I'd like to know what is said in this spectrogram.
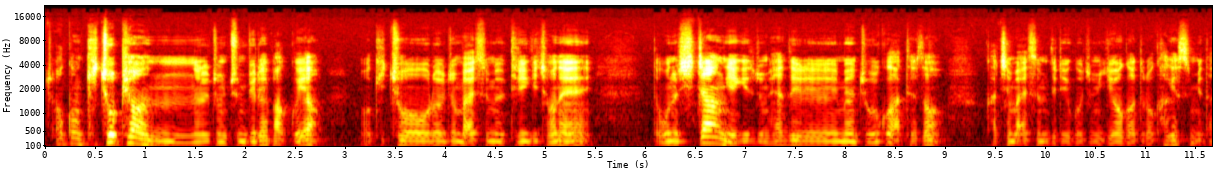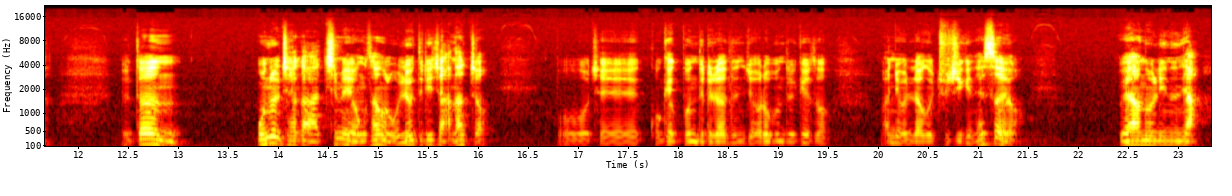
조금 기초편을 좀 준비를 해봤고요. 어, 기초를 좀 말씀을 드리기 전에 오늘 시장 얘기 좀 해드리면 좋을 것 같아서 같이 말씀드리고 좀 이어가도록 하겠습니다. 일단 오늘 제가 아침에 영상을 올려드리지 않았죠. 뭐 제 고객분들이라든지 여러분들께서 많이 연락을 주시긴 했어요. 왜 안 올리느냐?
